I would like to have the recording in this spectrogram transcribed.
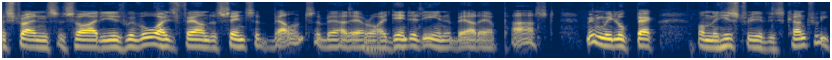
Australian society is we've always found a sense of balance about our identity and about our past. When we look back on the history of this country,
